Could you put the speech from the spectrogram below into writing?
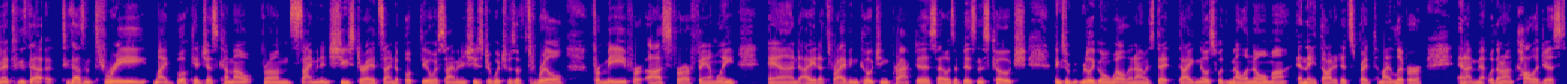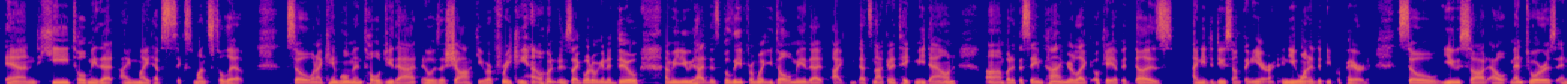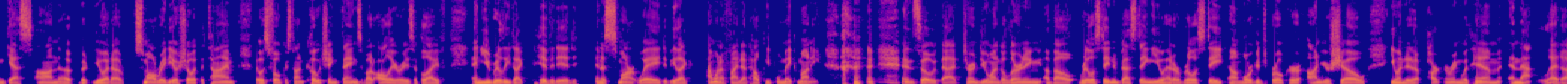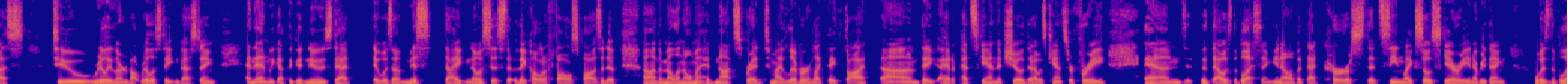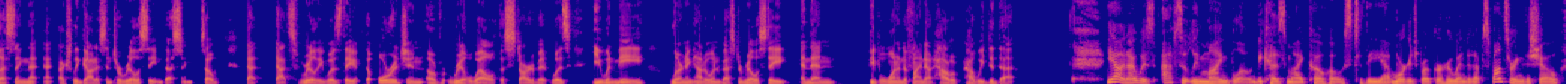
man, 2000, 2003, my book had just come out from Simon and Schuster. I had signed a book deal with Simon and Schuster, which was a thrill for me, for us, for our family. And I had a thriving coaching practice. I was a business coach. Things were really going well. And I was di- diagnosed with melanoma, and they thought it had spread to my liver. And I met with an oncologist, and he told me that I might have six months to live. So when I came home and told you that, it was a shock. You were freaking out. It's like, what are we going to do? I mean, you had this belief from what you told me that I that's not going to take me down. Um, but at the same time, you're like, okay, if it does, I need to do something here. And you wanted to be prepared. So you sought out mentors and guests on the, you had a small radio show at the time that was focused on coaching things about all areas of life. And you really like pivoted in a smart way to be like, I want to find out how people make money. and so that turned you on to learning about real estate investing. You had a real estate uh, mortgage broker on your show. You ended up partnering with him, and that led us to really learn about real estate investing. And then we got the good news that it was a misdiagnosis that they call it a false positive. Uh, the melanoma had not spread to my liver like they thought. Um, they I had a PET scan that showed that I was cancer free, and that that was the blessing, you know. But that curse that seemed like so scary and everything was the blessing that actually got us into real estate investing. So that that's really was the the origin of real wealth. The start of it was you and me learning how to invest in real estate and then people wanted to find out how how we did that yeah, and I was absolutely mind blown because my co host, the uh, mortgage broker who ended up sponsoring the show,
